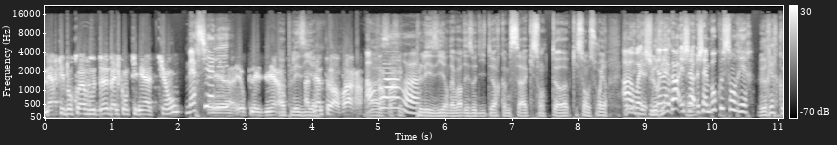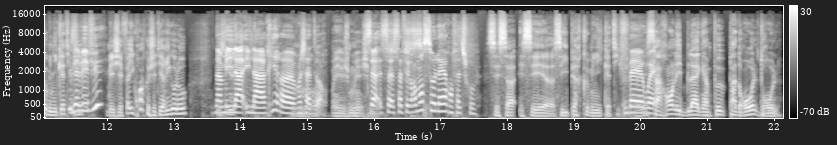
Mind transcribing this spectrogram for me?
Merci beaucoup à vous deux. Belle continuation. Merci Et, Ali. euh, et au plaisir. Au À plaisir. bientôt. Au revoir. Au Ah, revoir. Ça fait plaisir d'avoir des auditeurs comme ça qui sont top, qui sont souriants. Ah ouais, je suis bien d'accord. J'aime beaucoup son rire. Le rire communicatif. Vous avez vu Mais j'ai failli croire que j'étais rigolo. Non, mais il a, il a un rire, euh, moi j'adore. Ça, ça, ça fait vraiment solaire en fait, je trouve. C'est ça, et c'est euh, c'est hyper communicatif. Ben ouais. Ça rend les blagues un peu pas drôles, drôles.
